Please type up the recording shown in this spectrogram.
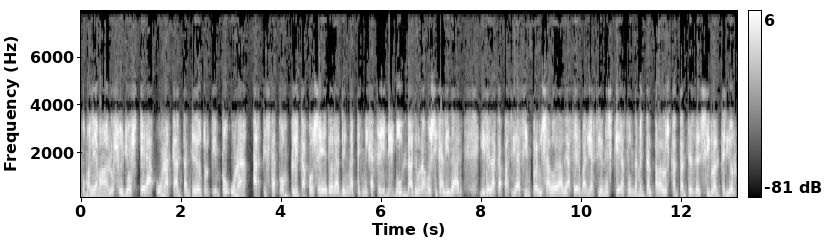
como le llamaban los suyos, era una cantante de otro tiempo, una artista completa, poseedora de una técnica tremenda, de una musicalidad y de la capacidad improvisadora de hacer variaciones que era fundamental para los cantantes del siglo anterior,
